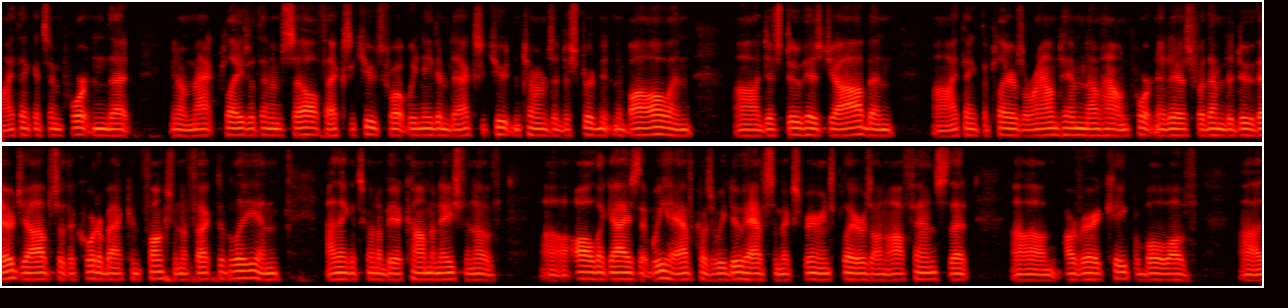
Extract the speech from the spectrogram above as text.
I think it's important that, you know, Mac plays within himself, executes what we need him to execute in terms of distributing the ball and uh, just do his job. And uh, I think the players around him know how important it is for them to do their job so the quarterback can function effectively. And I think it's going to be a combination of, uh, all the guys that we have, because we do have some experienced players on offense that um, are very capable of uh,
